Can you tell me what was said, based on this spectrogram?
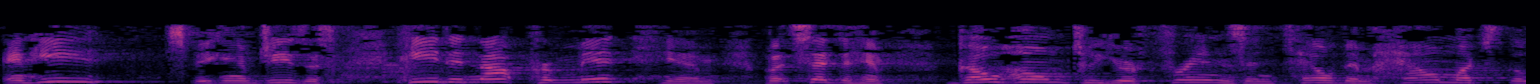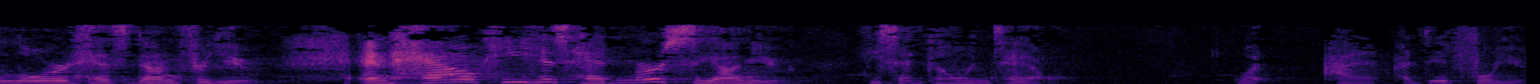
"And he, speaking of Jesus, he did not permit him, but said to him, "Go home to your friends and tell them how much the Lord has done for you and how he has had mercy on you." He said, "Go and tell what I, I did for you."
